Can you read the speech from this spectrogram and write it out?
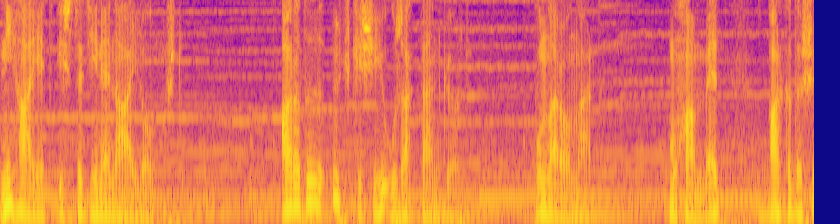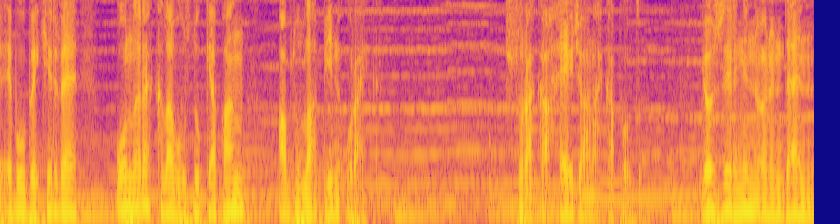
nihayet istediğine nail olmuştu. Aradığı üç kişiyi uzaktan gördü. Bunlar onlardı. Muhammed, arkadaşı Ebu Bekir ve onlara kılavuzluk yapan Abdullah bin Urayk. Suraka heyecana kapıldı. Gözlerinin önünden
